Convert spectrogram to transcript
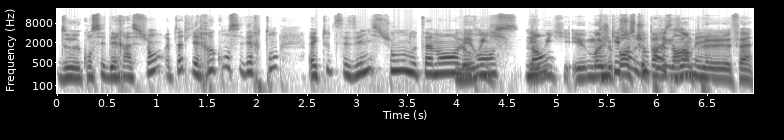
de considération. Et peut-être les reconsidère-t-on avec toutes ces émissions, notamment mais Laurence? oui, non? oui. Et moi, je pense que, par hein, exemple, enfin,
